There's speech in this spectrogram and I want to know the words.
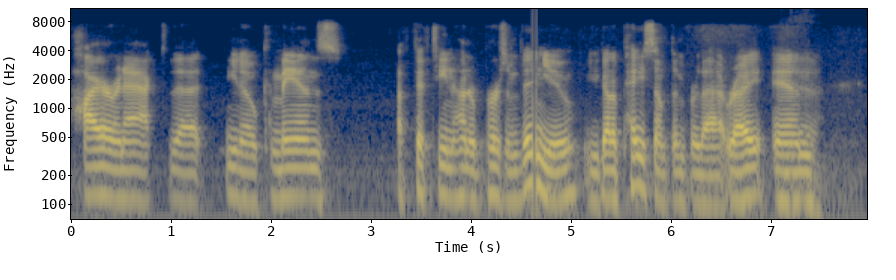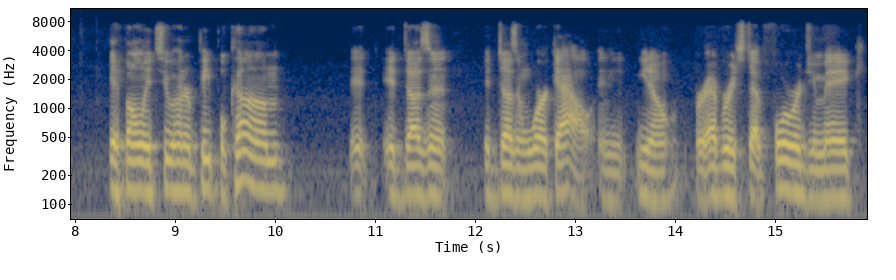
hire an act that you know commands a 1500 person venue you got to pay something for that right? And yeah. if only 200 people come it it doesn't it doesn't work out. And you know for every step forward you make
